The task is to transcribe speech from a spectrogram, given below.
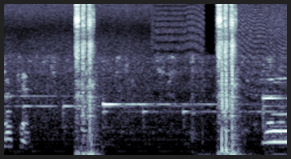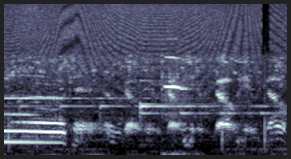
Okay. Okay, here we go, here we go, here we go, here we go.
